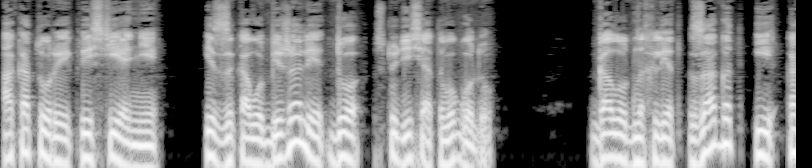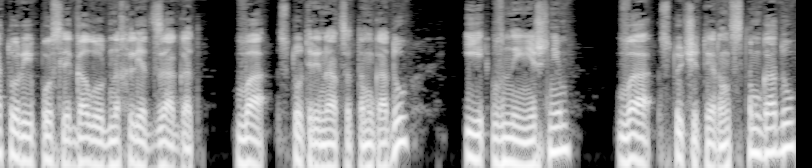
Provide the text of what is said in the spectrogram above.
А которые крестьяне, из-за кого бежали до 110 года, голодных лет за год и которые после голодных лет за год во 113 году и в нынешнем во 114 году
